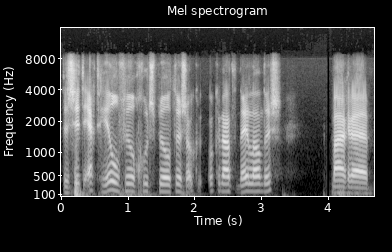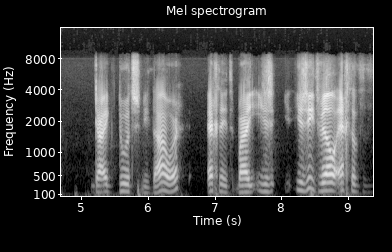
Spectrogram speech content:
er zit echt heel veel goed spul tussen, ook, ook een aantal Nederlanders. Maar uh, ja, ik doe het niet na hoor. Echt niet. Maar je, je ziet wel echt dat het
